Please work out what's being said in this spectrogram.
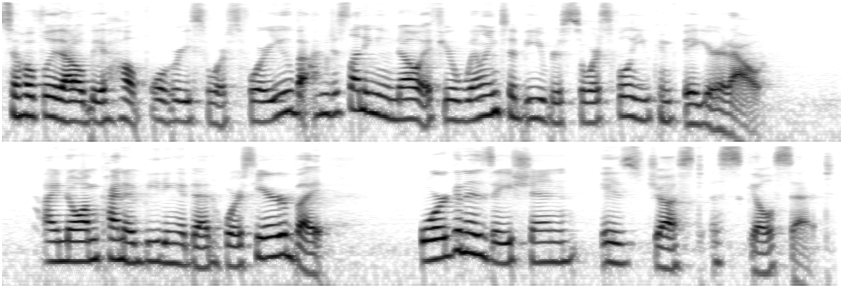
so hopefully that'll be a helpful resource for you. But I'm just letting you know if you're willing to be resourceful, you can figure it out. I know I'm kind of beating a dead horse here, but organization is just a skill set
